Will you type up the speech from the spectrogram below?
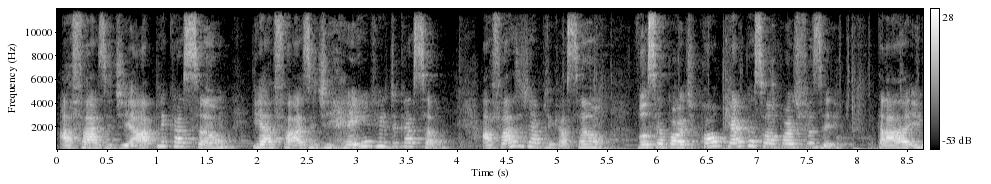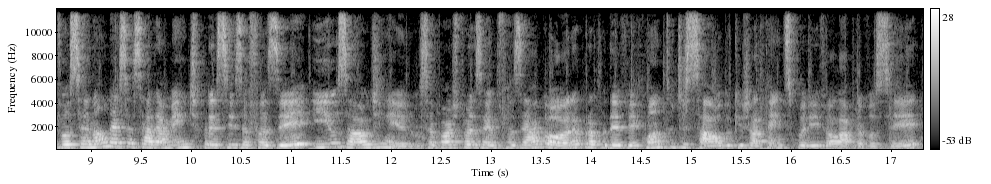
a fase de aplicação e a fase de reivindicação. A fase de aplicação, você pode, qualquer pessoa pode fazer tá? E você não necessariamente precisa fazer e usar o dinheiro. Você pode, por exemplo, fazer agora para poder ver quanto de saldo que já tem disponível lá para você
